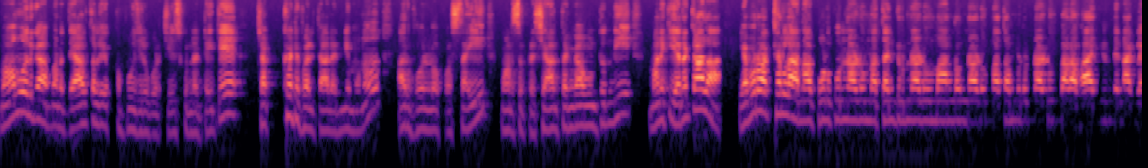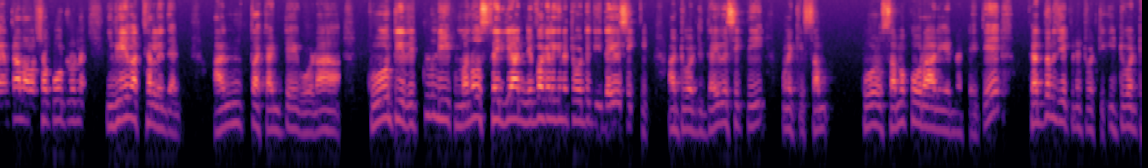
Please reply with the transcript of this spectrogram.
మామూలుగా మన దేవతల యొక్క పూజలు కూడా చేసుకున్నట్టయితే చక్కటి ఫలితాలన్నీ మనం అనుభవంలోకి వస్తాయి. మనసు ప్రశాంతంగా ఉంటుంది. మనకి వెనకాల ఎవరు అక్కర్లా నా కొడుకున్నాడు మా తండ్రి ఉన్నాడు మా అన్న ఉన్నాడు మా తమ్ముడు ఉన్నాడు మన భార్య ఉంది నాకు వెనకాల లక్ష కోట్లు ఉన్నాయి. ఇవేం అక్కర్లేదండి. అంతకంటే కూడా కోటి రెట్లు నీకు మనోస్థైర్యాన్ని ఇవ్వగలిగినటువంటిది దైవశక్తి. అటువంటి దైవశక్తి మనకి సమ సమకూరాలి అన్నట్టయితే పెద్దలు చెప్పినటువంటి ఇటువంటి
